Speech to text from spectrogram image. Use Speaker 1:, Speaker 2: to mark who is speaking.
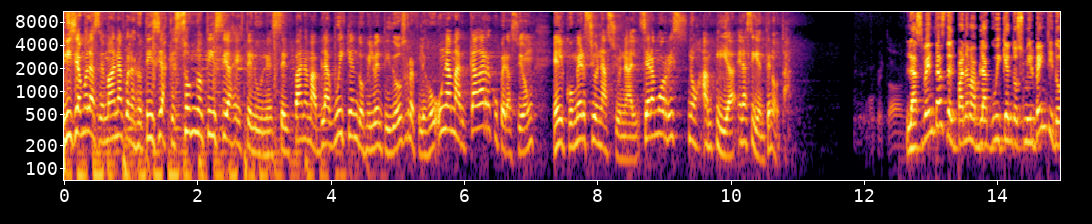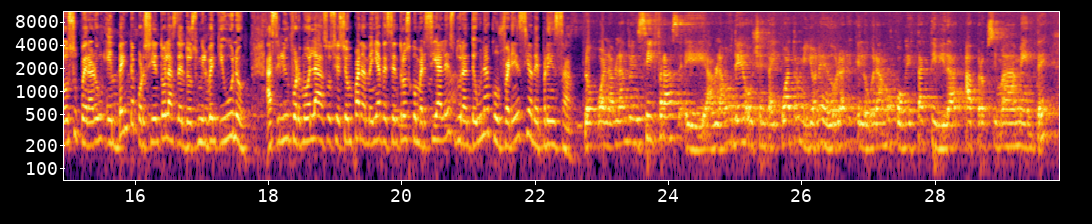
Speaker 1: Iniciamos la semana con las noticias que son noticias este lunes. El Panama Black Weekend 2022 reflejó una marcada recuperación en el comercio nacional. Ciara Morris nos amplía en la siguiente nota.
Speaker 2: Las ventas del Panama Black Weekend 2022 superaron en 20% las del 2021. Así lo informó la Asociación Panameña de Centros Comerciales durante una conferencia de prensa.
Speaker 3: Lo cual, hablando en cifras, eh, hablamos de 84 millones de dólares que logramos con esta actividad aproximadamente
